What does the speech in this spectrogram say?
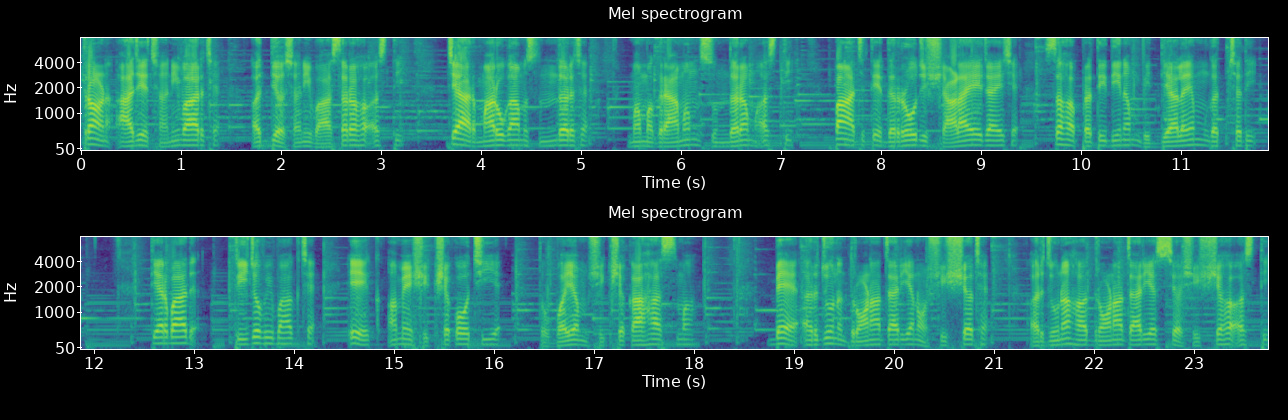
ત્રણ, આજે શનિવાર છે. અદ્ય શનિવાસર અસ્તિ. ચાર, મારું ગામ સુંદર છે. મમ ગ્રામમ સુંદરમ અસ્તિ. પાંચ, તે દરરોજ શાળાએ જાય છે. સહ પ્રતિદિનમ વિદ્યાલયમ ગચ્છતિ. ત્યારબાદ, ત્રીજો વિભાગ છે. એક, અમે શિક્ષકો છીએ. તો વયમ શિક્ષકા સ્મ. બે, અર્જુન દ્રોણાચાર્યનો શિષ્ય છે. અર્જુન દ્રોણાચાર્યસ્ય શિષ્ય અસ્તિ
